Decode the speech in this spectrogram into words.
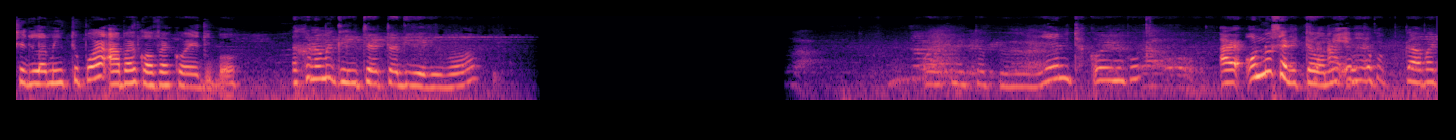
সেগুলো আমি একটু পর আবার কভার করে দিব। এখন আমি গ্লিটারটা দিয়ে দিব। একটা ব্লেন্ড করে নেব। আর অন্য সাইডেরটাও আমি এভাবে আবার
